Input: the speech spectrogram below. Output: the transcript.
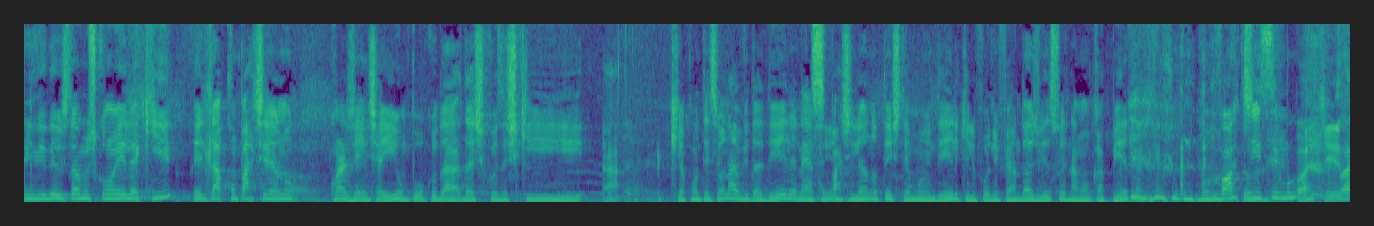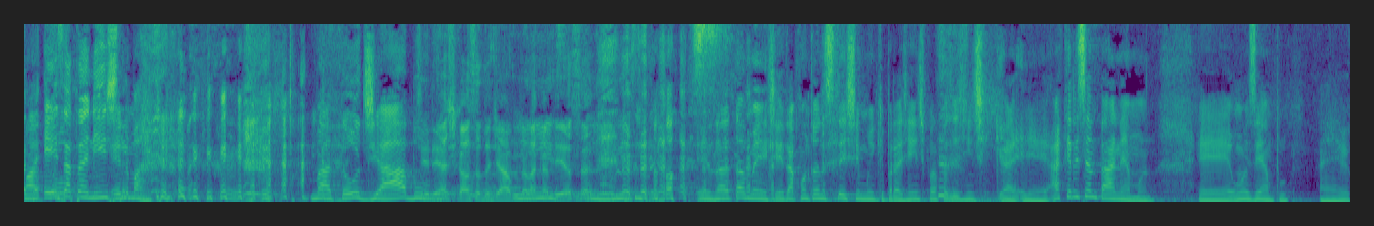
Entendeu? Estamos com ele aqui. Ele tá compartilhando com a gente aí um pouco da- das coisas que, ah, que aconteceu na vida dele, né? Compartilhando o testemunho dele, que ele foi no inferno duas vezes, fez na mão capeta. Fortíssimo. Fortíssimo. Ex-satanista. Ele ma- matou o diabo. Tirei as calças do diabo pela Isso, cabeça. isso. Exatamente. Ele tá contando esse testemunho aqui pra gente, pra fazer a gente é, é, acrescentar, né, mano? É, um exemplo. é,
